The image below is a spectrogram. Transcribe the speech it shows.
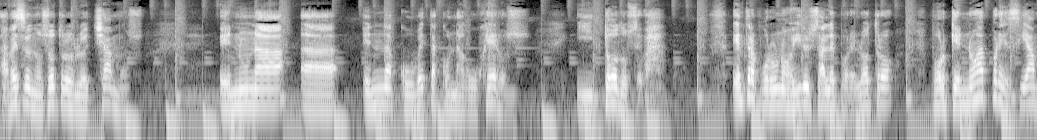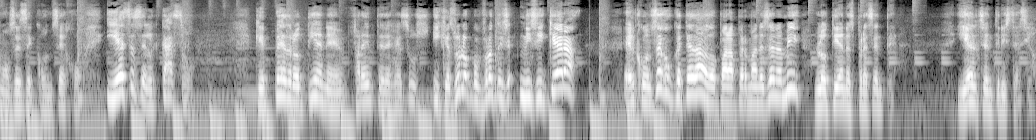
a veces nosotros lo echamos en una, ah, en una cubeta con agujeros y todo se va. Entra por un oído y sale por el otro porque no apreciamos ese consejo. Y ese es el caso que Pedro tiene frente de Jesús. Y Jesús lo confronta y dice, ni siquiera el consejo que te he dado para permanecer en mí lo tienes presente. Y él se entristeció.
